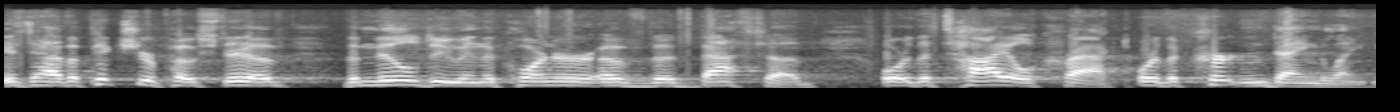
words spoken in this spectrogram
is to have a picture posted of the mildew in the corner of the bathtub, or the tile cracked, or the curtain dangling.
